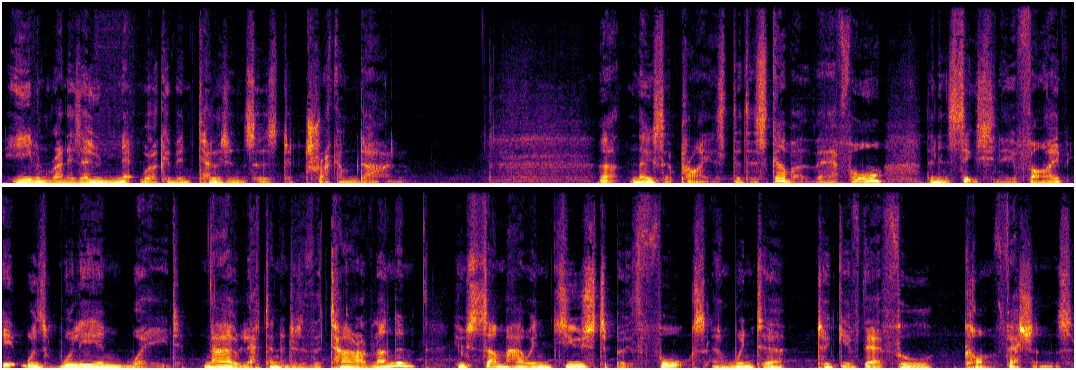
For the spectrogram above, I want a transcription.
He even ran his own network of intelligencers to track them down. No surprise to discover, therefore, that in 1605 it was William Wade, now Lieutenant of the Tower of London, who somehow induced both Fawkes and Winter to give their full confessions.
